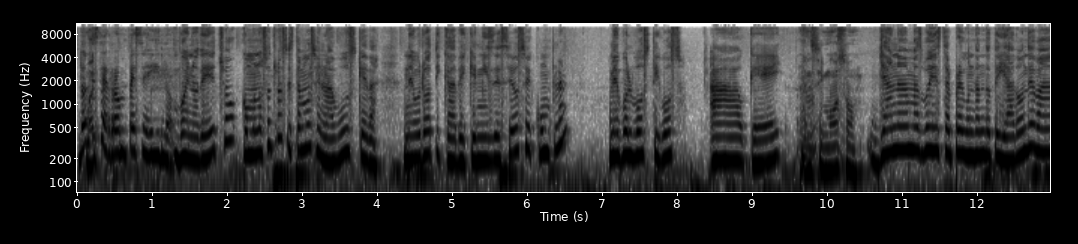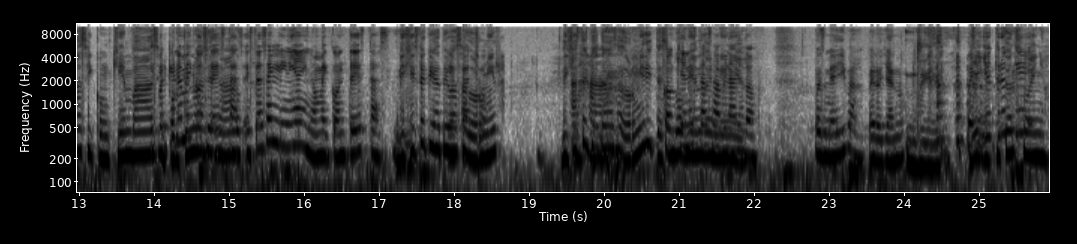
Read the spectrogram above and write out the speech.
¿Dónde Bueno. se rompe ese hilo? Bueno, de hecho, como nosotros estamos en la búsqueda neurótica de que mis deseos se cumplan, me vuelvo hostigoso. Ah, ok. Encimoso. Ya nada más voy a estar preguntándote, ¿y a dónde vas? ¿Y con quién vas? ¿Y por qué no me contestas? Estás en línea y no me contestas. Dijiste que ya te ibas a dormir. Dijiste que ya te vas a dormir y te ¿Con sigo quién viendo estás en línea. hablando? Pues me iba, pero ya no. Sí. Pero Me yo quitó creo el que, sueño.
